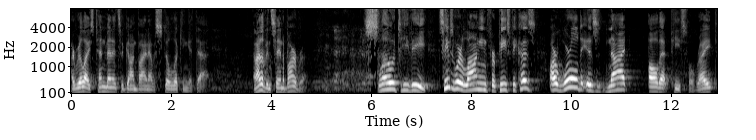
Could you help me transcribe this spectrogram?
I realized 10 minutes had gone by and I was still looking at that. And I live in Santa Barbara. slow TV. It seems we're longing for peace because our world is not all that peaceful, right?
